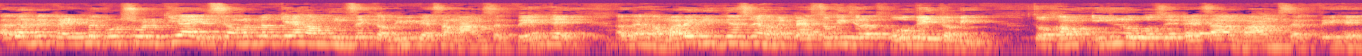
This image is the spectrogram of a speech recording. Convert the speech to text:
अगर हमने क्रेडिट में गुड्स सोल्ड किया है इसका मतलब क्या हम उनसे कभी भी पैसा मांग सकते हैं? अगर हमारे बिज़नेस में हमें पैसों की ज़रूरत हो गई कभी तो हम इन लोगों से पैसा मांग सकते हैं।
